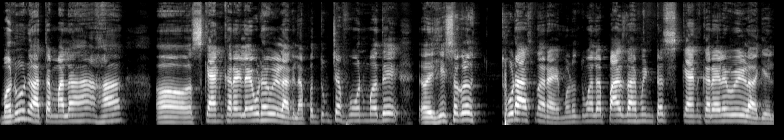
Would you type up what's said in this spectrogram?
म्हणून आता मला हा स्कॅन करायला एवढा वेळ लागला पण तुमच्या फोनमध्ये हे सगळं थोडा असणार आहे म्हणून तुम्हाला पाच दहा मिनटं स्कॅन करायला वेळ लागेल.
